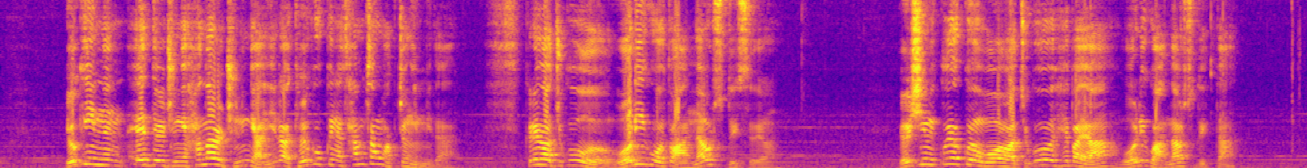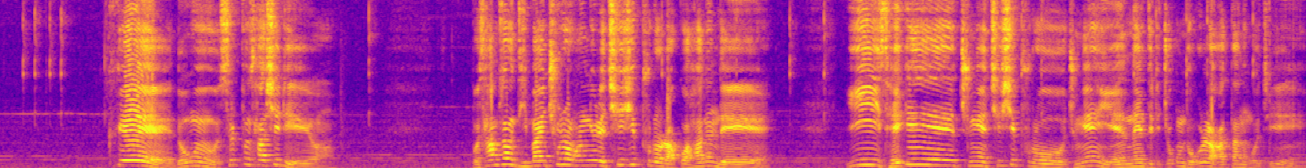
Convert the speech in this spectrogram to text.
여기 있는 애들 중에 하나를 주는 게 아니라 결국 그냥 삼성 확정입니다. 그래가지고 월이고 또 안 나올 수도 있어요. 열심히 꾸역꾸역 모아가지고 해봐야 월이고 안 나올 수도 있다. 그게 너무 슬픈 사실이에요. 뭐 삼성 디바인 출력 확률이 70%라고 하는데 이 세 개 중에 70% 중에 얘네들이 조금 더 올라갔다는 거지.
